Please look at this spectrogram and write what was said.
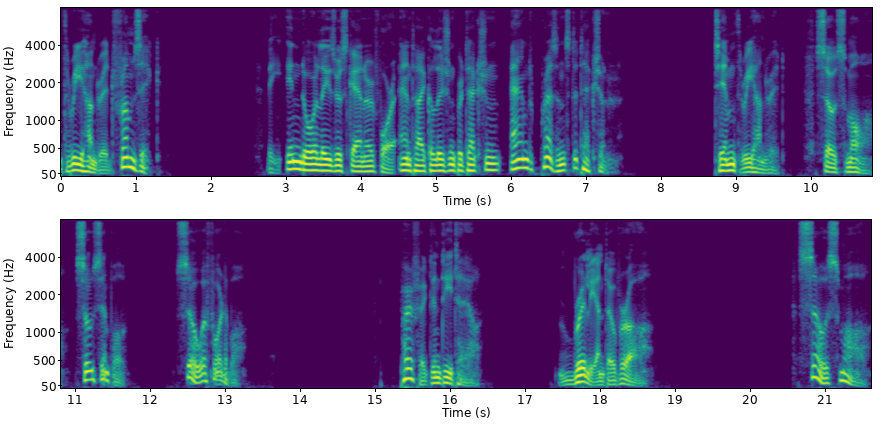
300 from SICK. The indoor laser scanner for anti-collision protection and presence detection. TIM 300. So small, so simple, so affordable. Perfect in detail. Brilliant overall. So small,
